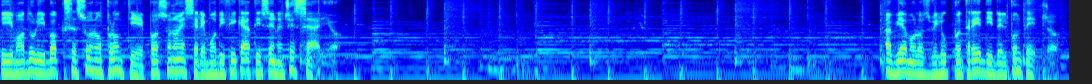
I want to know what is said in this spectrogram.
I moduli box sono pronti e possono essere modificati se necessario. Avviamo lo sviluppo 3D del ponteggio.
